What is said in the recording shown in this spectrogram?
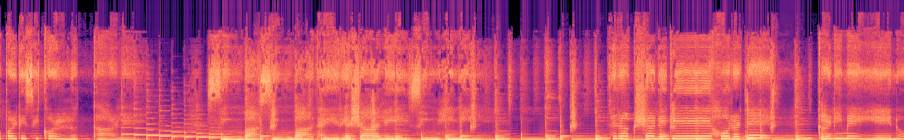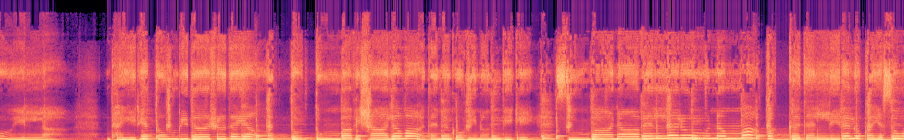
ಖಚಿತಪಡಿಸಿಕೊಳ್ಳುತ್ತಾಳೆ ಸಿಂಬಾ ಸಿಂಬಾ, ಧೈರ್ಯಶಾಲಿ ಸಿಂಹಿಣಿ. ರಕ್ಷಣೆಗೆ ಹೊರಟೆ, ಕಡಿಮೆ ಏನೂ ಇಲ್ಲ. ಧೈರ್ಯ ತುಂಬಿದ ಹೃದಯ ಮತ್ತು ತುಂಬ ವಿಶಾಲವಾದ ನಗುವಿನೊಂದಿಗೆ ಸಿಂಬಾ ನಾವೆಲ್ಲರೂ ನಮ್ಮ ಪಕ್ಕದಲ್ಲಿರಲು ಬಯಸುವ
